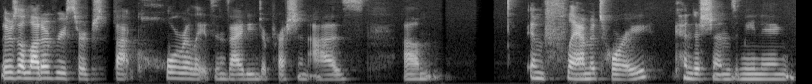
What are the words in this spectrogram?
there's a lot of research that correlates anxiety and depression as um, inflammatory conditions meaning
